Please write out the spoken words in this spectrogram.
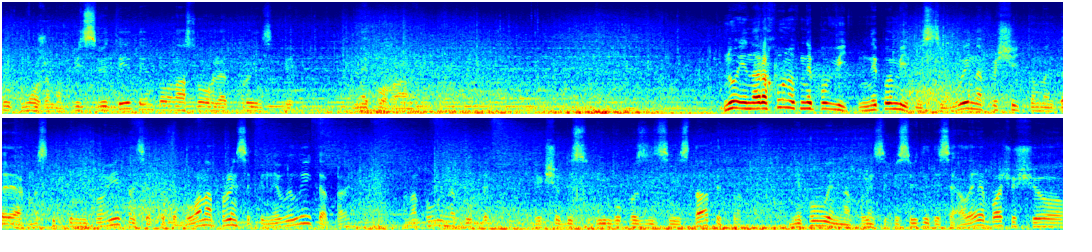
Тут можемо підсвітити, бо у нас огляд, в принципі, непоганий. Ну і на рахунок непомітності, ви напишіть в коментарях, наскільки непомітна ця ПТ, бо вона в принципі невелика, так? Вона повинна бути, якщо десь в імбо-позиції стати, то не повинна в принципі світитися, але я бачу, що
